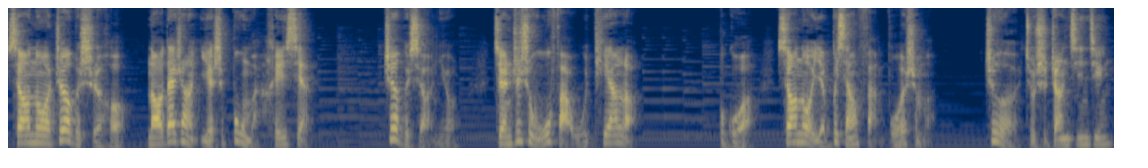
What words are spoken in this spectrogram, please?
肖诺这个时候脑袋上也是布满黑线，这个小妞简直是无法无天了。不过肖诺也不想反驳什么，这就是张晶晶。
